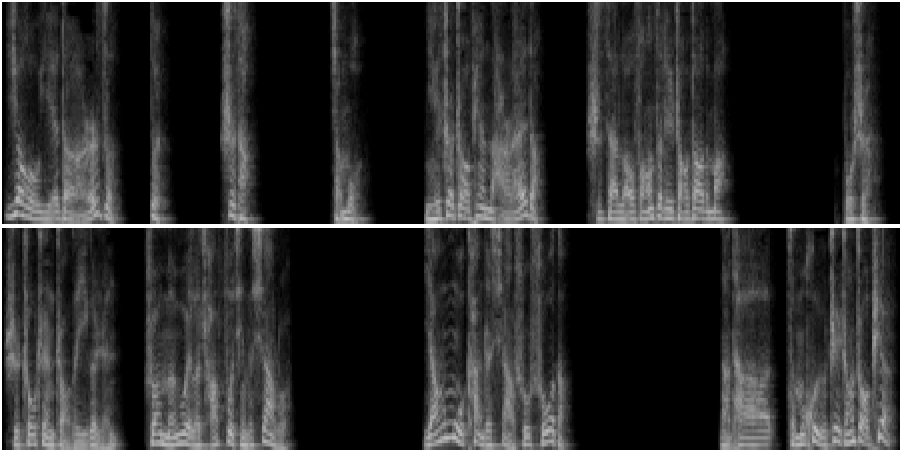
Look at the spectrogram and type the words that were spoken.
耀爷的儿子。是他，小木，你这照片哪儿来的？是在老房子里找到的吗？不是，是周震找的一个人，专门为了查父亲的下落。杨木看着夏叔说道：“那他怎么会有这张照片？”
